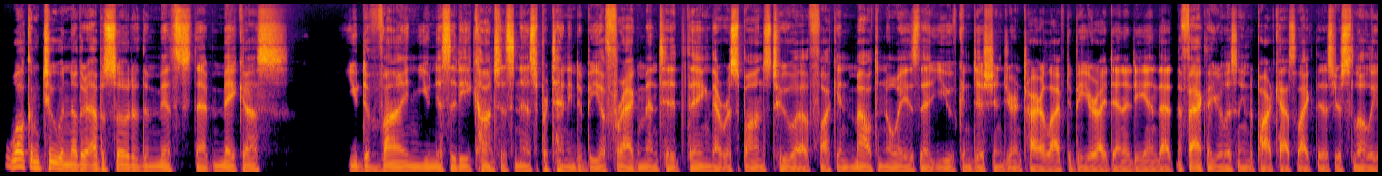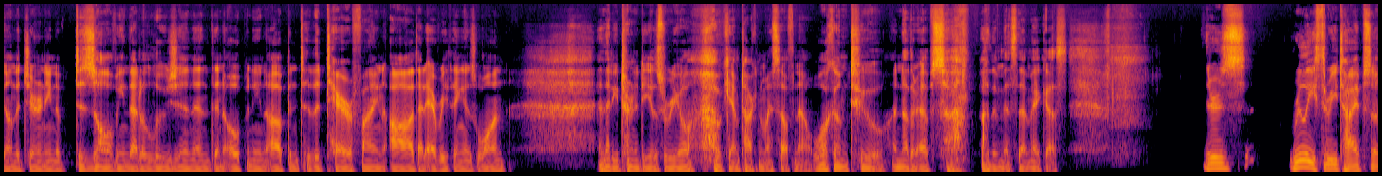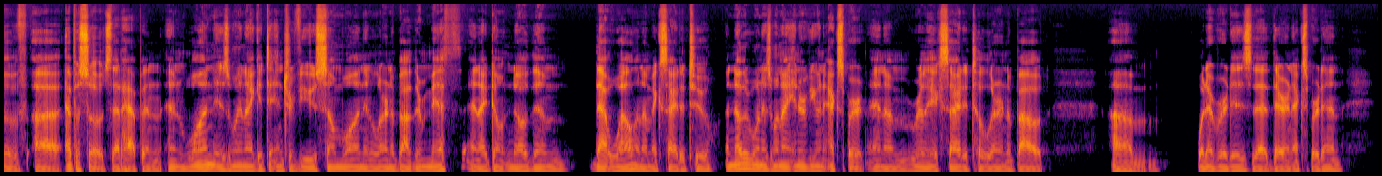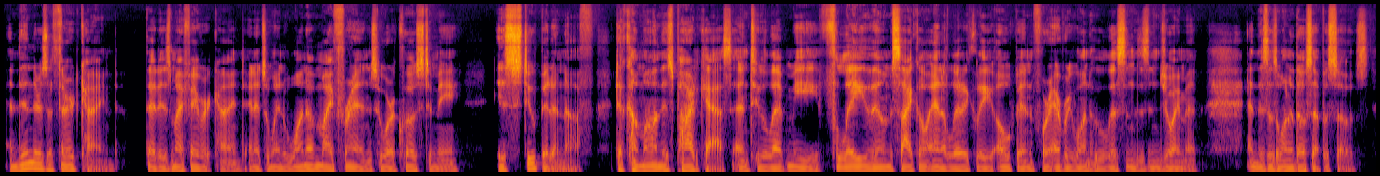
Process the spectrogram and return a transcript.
Welcome to another episode of the Myths That Make Us. You divine unicity consciousness pretending to be a fragmented thing that responds to a fucking mouth noise that you've conditioned your entire life to be your identity. And that the fact that you're listening to podcasts like this, you're slowly on the journey of dissolving that illusion and then opening up into the terrifying awe that everything is one and that eternity is real. Okay, I'm talking to myself now. Welcome to another episode of The Myths That Make Us. There's really three types of uh, episodes that happen. And one is when I get to interview someone and learn about their myth, and I don't know them that well, and I'm excited to. Another one is when I interview an expert, and I'm really excited to learn about um, whatever it is that they're an expert in. And then there's a third kind that is my favorite kind, and it's when one of my friends who are close to me is stupid enough to come on this podcast and to let me flay them psychoanalytically open for everyone who listens enjoyment. And this is one of those episodes.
